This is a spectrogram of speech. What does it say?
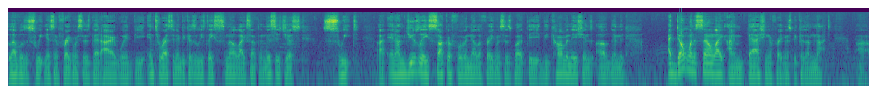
levels of sweetness and fragrances that I would be interested in because at least they smell like something. This is just sweet. Uh, and I'm usually a sucker for vanilla fragrances, but the, the combinations of them. And, I don't want to sound like I'm bashing a fragrance because I'm not. Uh,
